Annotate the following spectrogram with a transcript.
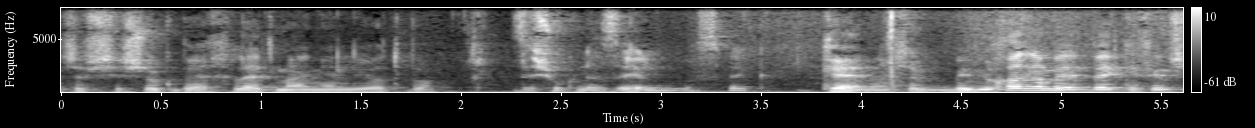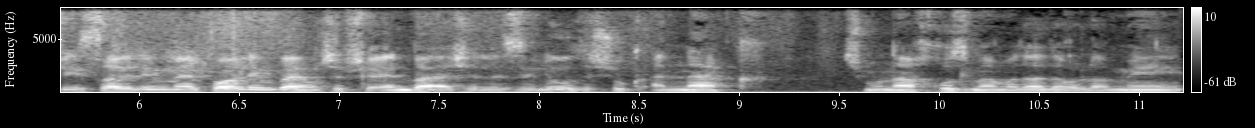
חושב ששוק בהחלט מעניין להיות בו. זה שוק נזיל מספיק? כן, אני חושב, במיוחד גם בהיקפים שישראלים אה, פועלים בהם, אני חושב שאין בעיה של נזילות, זה שוק ענק, 8% מהמדד העולמי, אני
